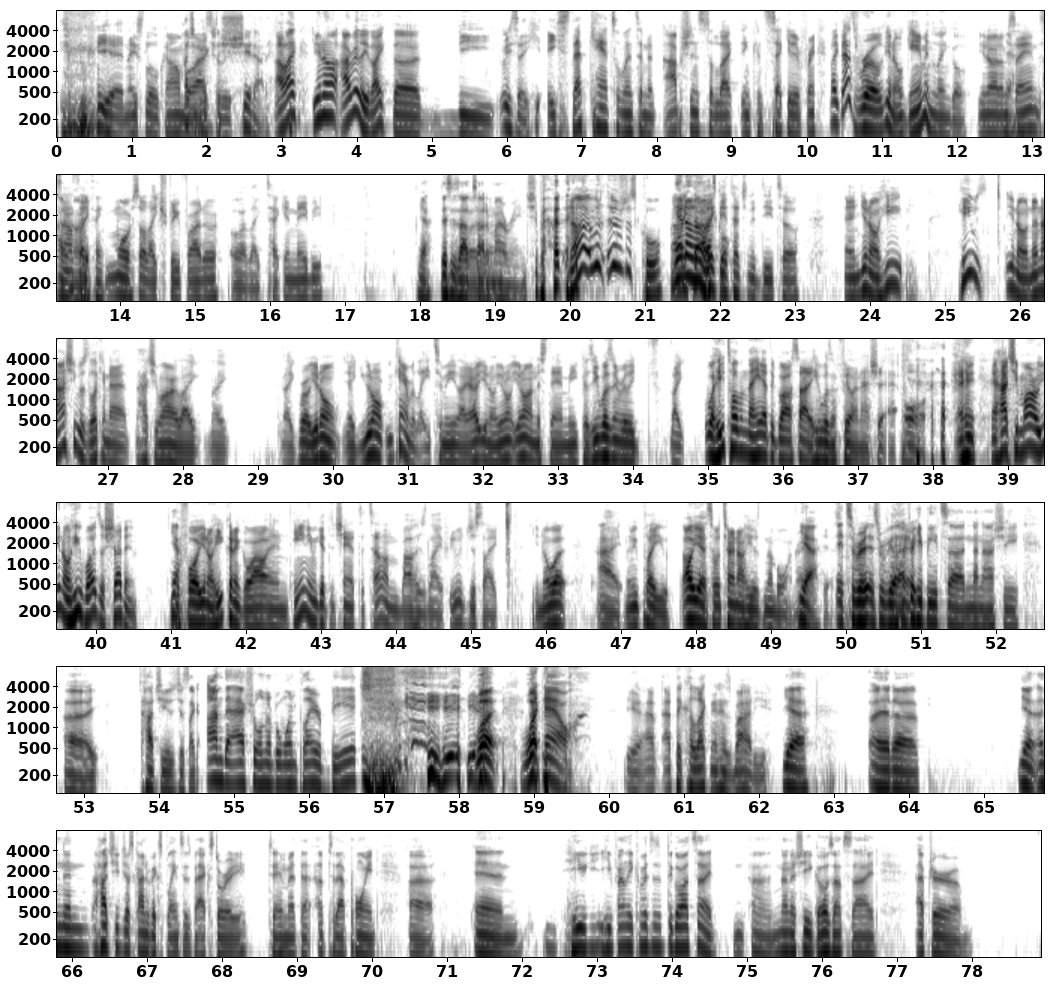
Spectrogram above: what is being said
yeah, nice little combo. Hachi beats the actually, shit out of him. I like. You know, I really like the the what do you say? He- A step cancel into an option select in consecutive frame. Like that's real. You know, gaming lingo. You know what I'm Yeah, saying? It I don't sounds know like anything. more so like Street Fighter or like Tekken maybe. Yeah. This is outside of But, my uh, range, but no, it was it was just cool. I Yeah, like no, the, no, I it's like the cool. attention to detail, and you know he he was you know Nanashi was looking at Hachimaru like like like bro you don't like you don't you can't relate to me. Like I, you know you don't you don't understand me because he wasn't really like well he told him that he had to go outside he wasn't feeling that shit at all. And, and Hachimaru you know he was a shut in Yeah. before you know he couldn't go out and he didn't even get the chance to tell him about his life. He was just like you know what? All right let me play you. Oh yeah so it turned out he was number one right? Yeah, so- it's re- it's revealed. After he beats uh, Nanashi. Uh, Hachi is just like, I'm the actual number one player, bitch. Yeah. What? What now? Yeah, at- after collecting his body. Yeah. And uh yeah, and then Hachi just kind of explains his backstory to him at that up to that point. Uh and he he finally convinces him to go outside. Uh Nanashi goes outside after um,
